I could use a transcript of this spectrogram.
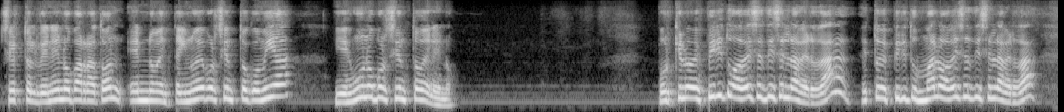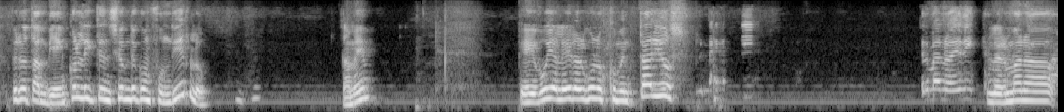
¿cierto? El veneno para ratón es 99% comida y es 1% veneno. Porque los espíritus a veces dicen la verdad, estos espíritus malos a veces dicen la verdad, pero también con la intención de confundirlo. Amén. Eh, voy a leer algunos comentarios. Hermano Eric. La hermana.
